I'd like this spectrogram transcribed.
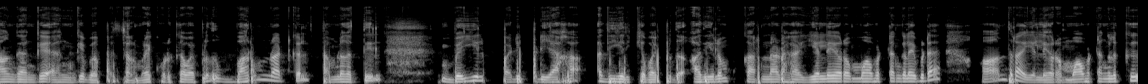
ஆங்காங்கே அங்கே வெப்பச்சல மழை கொடுக்க வாய்ப்புள்ளது. வரும் நாட்கள் தமிழகத்தில் வெயில் படிப்படியாக அதிகரிக்க வாய்ப்புள்ளது. அதிலும் கர்நாடகா எல்லையோர மாவட்டங்களை விட ஆந்திரா எல்லையோர மாவட்டங்களுக்கு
